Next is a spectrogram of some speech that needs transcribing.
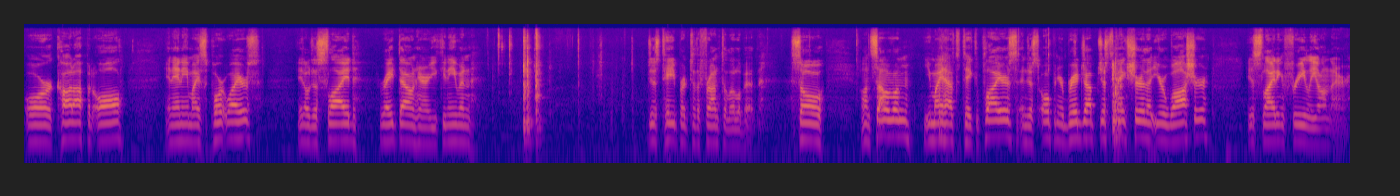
or caught up at all in any of my support wires. It'll just slide right down here. You can even just taper it to the front a little bit. So on some of them, you might have to take the pliers and just open your bridge up just to make sure that your washer is sliding freely on there.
